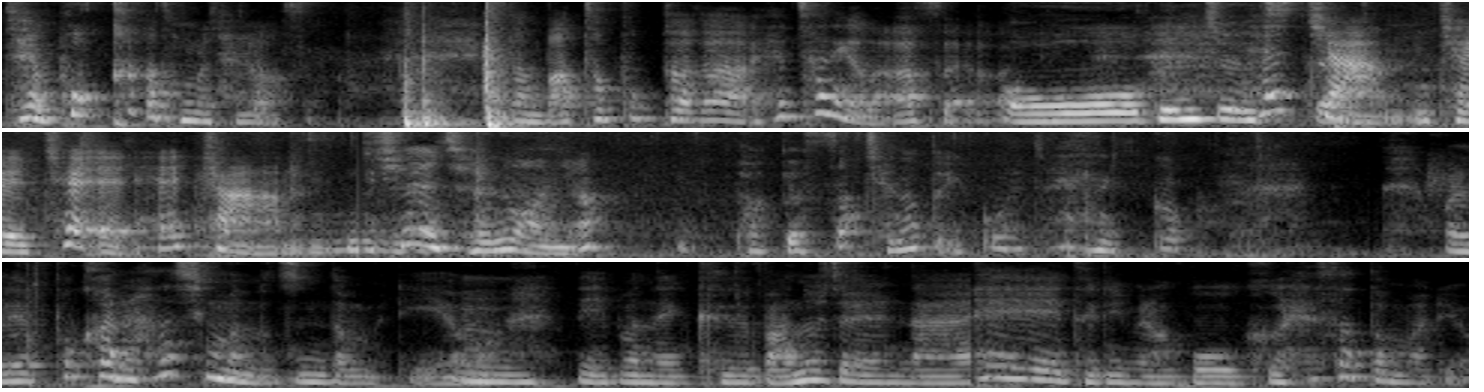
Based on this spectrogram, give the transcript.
제가 포카가 정말 잘 나왔어요. 일단 마터 포카가 해찬이가 나왔어요. 오, 그건 좀 진짜. 해찬, 제 최애 해찬. 쟤네 제노 아니야? 바뀌었어? 제노도 있고 해찬이도 있고. 원래 포카를 하나씩만 넣어준단 말이에요. 응. 근데 이번에 그 만우절 날 새해 드림이라고 그걸 했었단 말이에요.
